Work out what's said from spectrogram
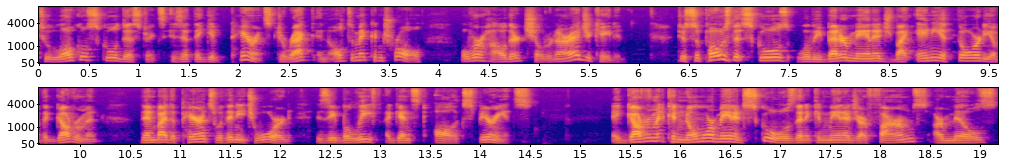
to local school districts is that they give parents direct and ultimate control over how their children are educated. To suppose that schools will be better managed by any authority of the government than by the parents within each ward is a belief against all experience. A government can no more manage schools than it can manage our farms, our mills,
